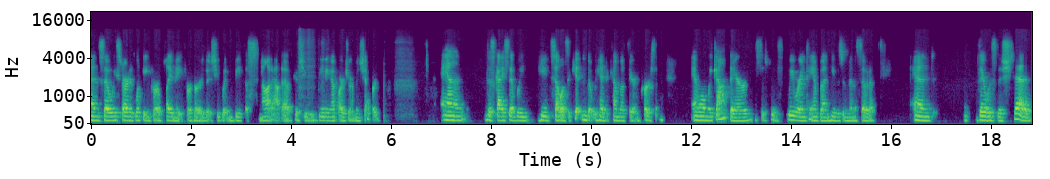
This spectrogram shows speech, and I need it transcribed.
And so we started looking for a playmate for her that she wouldn't beat the snot out of because she was beating up our German Shepherd. And this guy said we he'd sell us a kitten, but we had to come up there in person. And when we got there, this is, was, we were in Tampa and he was in Minnesota, and there was this shed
